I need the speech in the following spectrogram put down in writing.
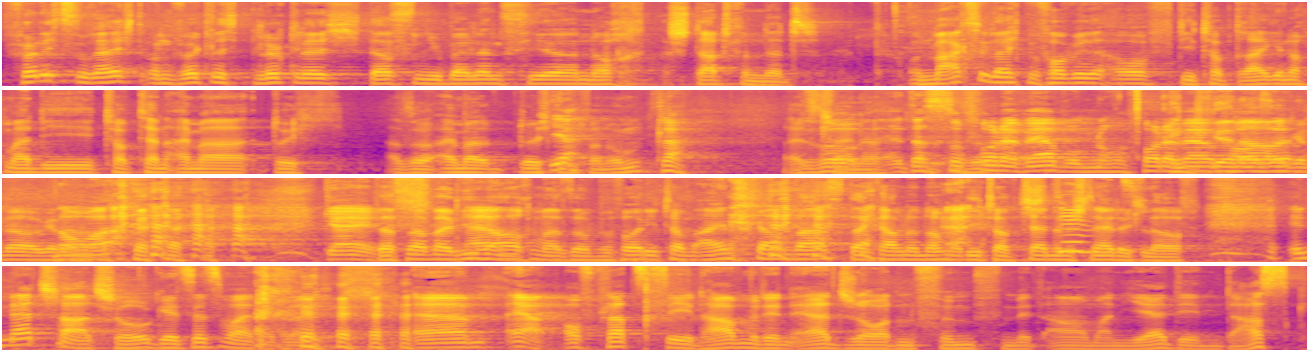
völlig zu Recht und wirklich glücklich, dass New Balance hier noch stattfindet. Und magst du vielleicht, bevor wir auf die Top 3 gehen, nochmal die Top 10 einmal durch, also einmal durchgehen ja, von um? Klar. Also, kleiner, das ist so vor der Werbung, noch vor der genau, Werbepause. Genau, genau, genau. Geil. Das war bei Viva ähm, auch mal so. Bevor die Top 1 kam, was, da kam dann nochmal die Top 10 im Schnelldurchlauf. In der Chartshow geht es jetzt weiter gleich. ähm, ja, auf Platz 10 haben wir den Air Jordan 5 mit Armanier, den Dusk.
